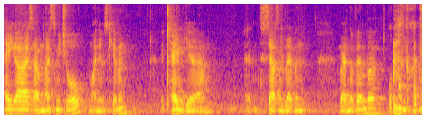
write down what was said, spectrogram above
Hey guys, um, nice to meet you all. My name is Kevin. I came here um, in 2011, around November. 못하는 것 같아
